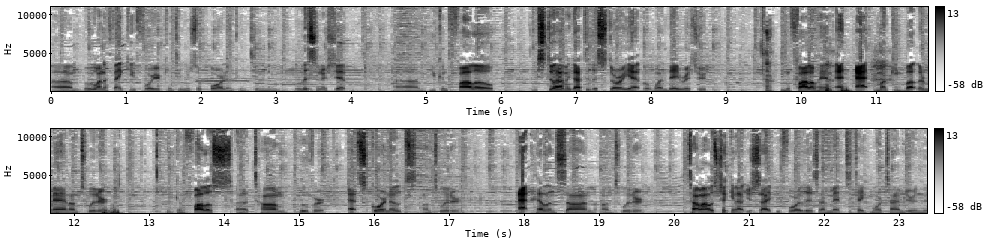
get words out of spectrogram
Um, but we want to thank you for your continued support and continued listenership. Um, you can follow. We still haven't got to this story yet, but one day, Richard, you can follow him at, at Monkey Butler Man on Twitter. You can follow uh, Tom Hoover at Score Notes on Twitter, at Helen San on Twitter. Tom, I was checking out your site before this. I meant to take more time during the,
